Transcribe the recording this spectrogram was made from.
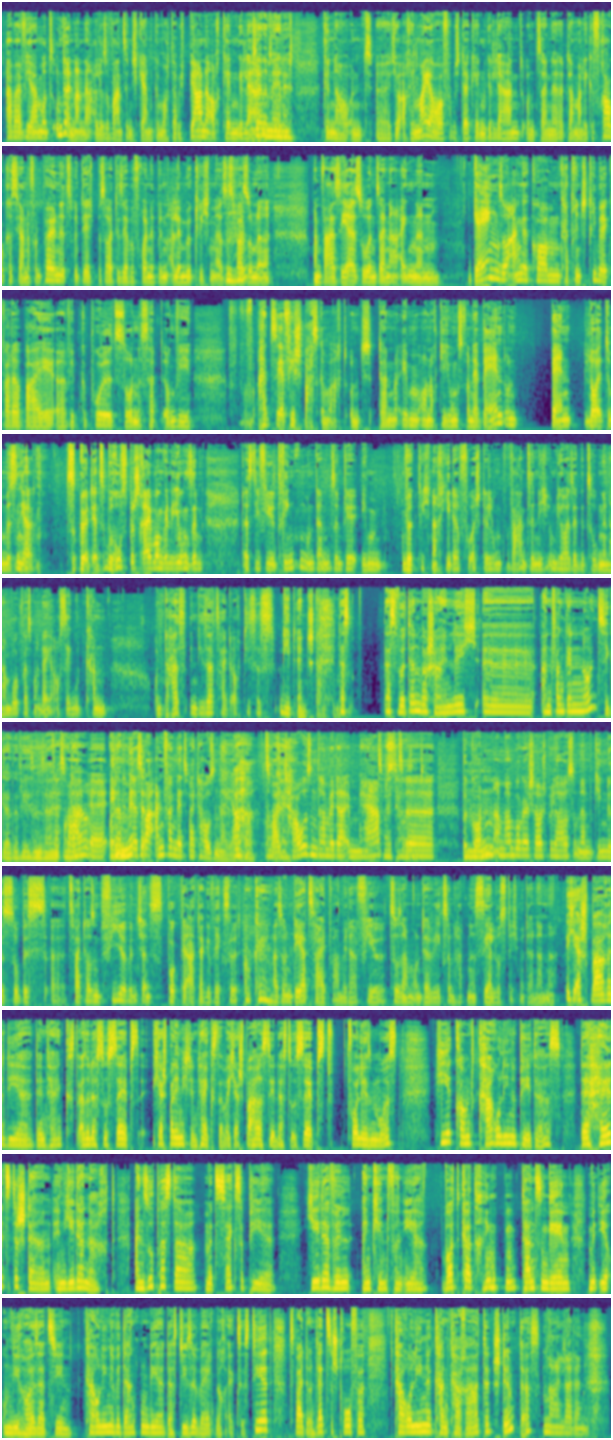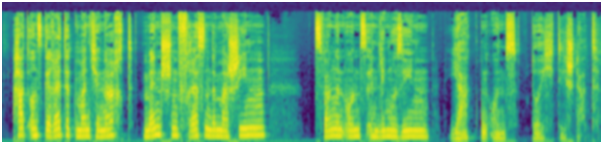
Aber wir haben uns untereinander alle so wahnsinnig gern gemacht. Da habe ich Bjarne auch kennengelernt. Bjarne Mädel. Und, genau, und äh, Joachim Meyerhoff habe ich da kennengelernt und seine damalige Frau Christiane von Pöllnitz, mit der ich bis heute sehr befreundet bin, alle möglichen. Also es war so eine, man war sehr so in seiner eigenen Gang so angekommen. Katrin Striebeck war dabei, äh, Wiebke Puls, so und es hat irgendwie hat sehr viel Spaß gemacht. Und dann eben auch noch die Jungs von der Band und Bandleute müssen ja, das gehört ja zur Berufsbeschreibung, wenn die jung sind, dass die viel trinken. Und dann sind wir eben wirklich nach jeder Vorstellung wahnsinnig um die Häuser gezogen in Hamburg, was man da ja auch sehr gut kann. Und da ist in dieser Zeit auch dieses Lied entstanden. Das, das wird dann wahrscheinlich äh, Anfang der 90er gewesen sein, Das oder? war, äh, oder Ende, Mitte? das war Anfang der 2000er Jahre. Aha, okay. 2000 haben wir da im Herbst 2000. äh, begonnen am Hamburger Schauspielhaus und dann ging das so bis äh, 2004 bin ich ans Burgtheater gewechselt. Okay. Also in der Zeit waren wir da viel zusammen unterwegs und hatten es sehr lustig miteinander. Ich erspare dir den Text, also dass du es selbst, ich erspare dir nicht den Text, aber ich erspare es dir, dass du es selbst vorlesen musst. Hier kommt Caroline Peters, der hellste Stern in jeder Nacht, ein Superstar mit Sexappeal. Jeder will ein Kind von ihr. Wodka trinken, tanzen gehen, mit ihr um die Häuser ziehen. Caroline, wir danken dir, dass diese Welt noch existiert. Zweite und letzte Strophe. Caroline kann Karate, stimmt das? Nein, leider nicht. hat uns gerettet manche Nacht, menschenfressende Maschinen zwangen uns in Limousinen, jagten uns durch die Stadt.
